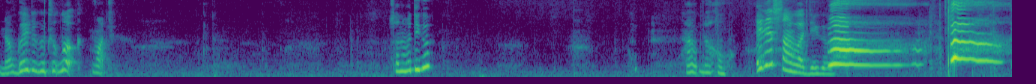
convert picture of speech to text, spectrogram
No, Gravedigger two. Look, watch. Son-uva Digger? How? don't know. It is San Diego. Ah! Ah!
